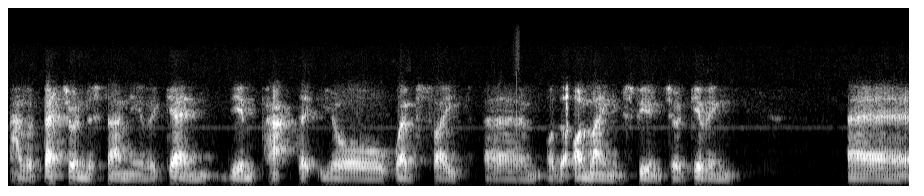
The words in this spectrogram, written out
have a better understanding of, again, the impact that your website um, or the online experience you're giving, uh,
